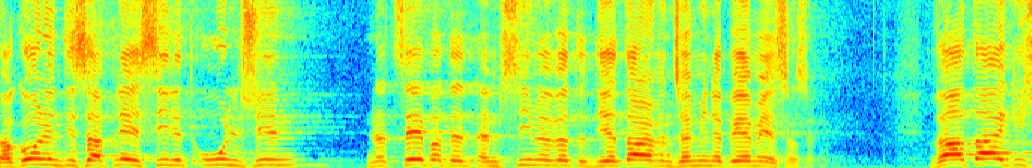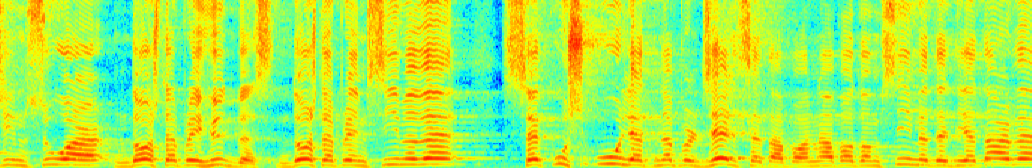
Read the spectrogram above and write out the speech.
takonim disa pleq të cilët ulshin në cepat e mësimeve të dijetarëve në xhaminë e Pejgamberit. Dhe ata e kishin mësuar ndoshta prej hutbes, ndoshta prej mësimeve se kush ulet nëpër xhelset apo në apo te mësimet e dijetarëve,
